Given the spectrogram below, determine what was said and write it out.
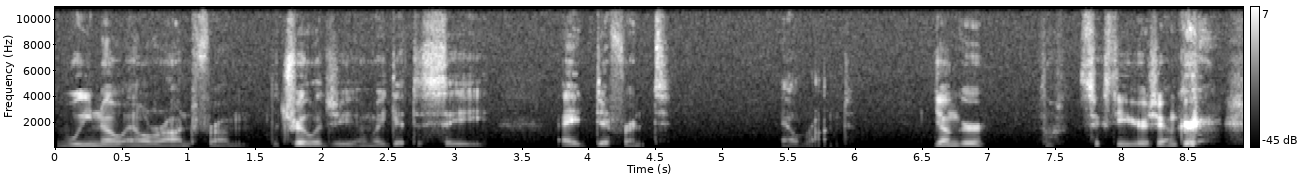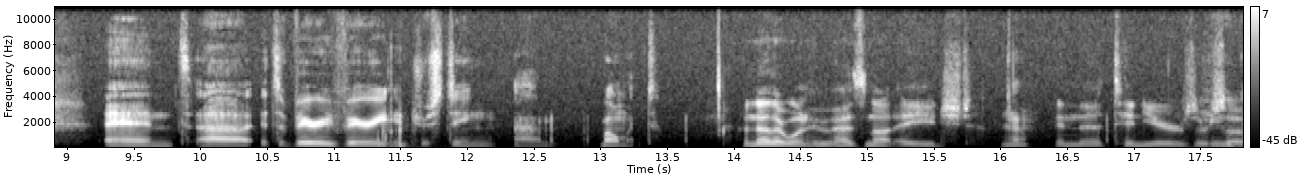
we know Elrond from the trilogy, and we get to see a different Elrond, younger, sixty years younger, and uh, it's a very very interesting um, moment. Another one who has not aged No. in the ten years or Hugo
